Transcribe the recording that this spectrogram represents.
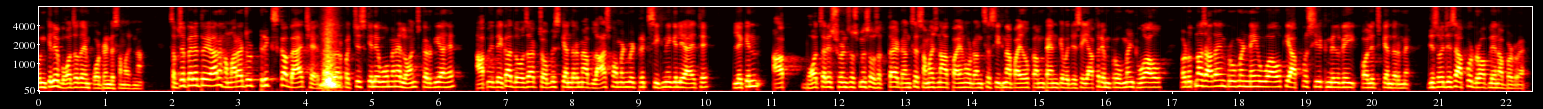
उनके लिए बहुत ज़्यादा इंपॉर्टेंट है समझना। सबसे पहले तो यार, हमारा जो ट्रिक्स का बैच है 2025 के लिए वो मैंने लॉन्च कर दिया है। आपने देखा 2024 के अंदर में आप लास्ट मोमेंट में ट्रिक सीखने के लिए आए थे, लेकिन आप बहुत सारे स्टूडेंट्स उसमें से हो सकता है ढंग से समझ ना पाए हो, ढंग से सीख ना पाए हो कम टाइम की वजह से, या फिर इंप्रूवमेंट हुआ हो बट उतना ज़्यादा इंप्रूवमेंट नहीं हुआ हो कि आपको सीट मिल गई कॉलेज के अंदर में, जिस वजह से आपको ड्रॉप लेना पड़ रहा है।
